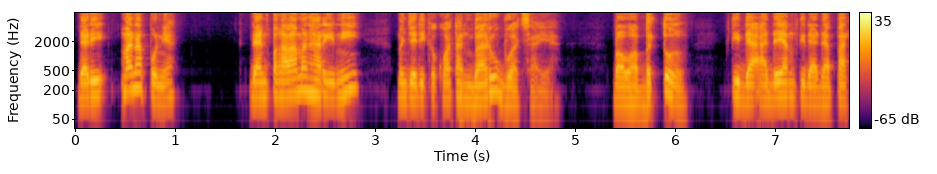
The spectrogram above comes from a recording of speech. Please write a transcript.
dari mana pun ya. Dan pengalaman hari ini menjadi kekuatan baru buat saya. Bahwa betul tidak ada yang tidak dapat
